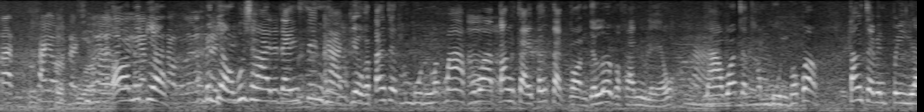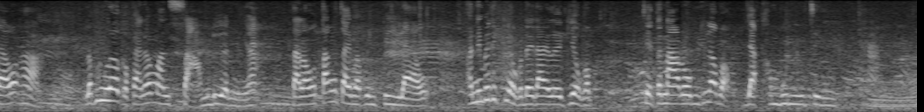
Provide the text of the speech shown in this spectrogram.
ตัดใครออกจากชีวิตแล้วอ๋อไม่เกี่ยวตัดออล ไม่เกี่ยวกับผู้ชายใดๆทั้งสิ้นค่ะ เกี่ยวกับตั้งใจทำบุญมากๆ เพราะว่าตั้งใจตั้งแต่ก่อนจะเลิกกับแฟนอยู่แล้วนะว่าจะทำบุญเพราะว่าตั้งใจเป็นปีแล้วอะค่ะ แล้วเพิ่งเลิกกับแฟนได้ประมาณสามเดือนอย่างเงี้ยแต่เราตั้งใจมาเป็นปีแล้ว อันนี้ไม่ได้เกี่ยวกับใดๆเลยเกี่ยวกับเจตนารมณ์ที่เราแบบอยากทำบุญจริงๆ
